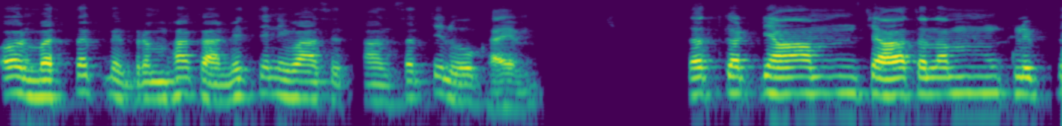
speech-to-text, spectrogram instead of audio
और मस्तक में ब्रह्मा का नित्य निवास स्थान सत्यलोक है। तत्कट्याम चातलम क्लिप्त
